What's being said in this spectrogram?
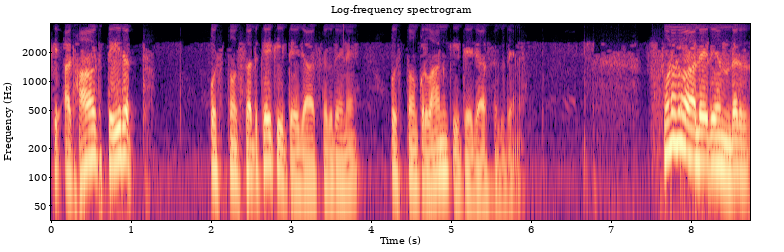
ਕਿ 68 ਤੀਰਥ ਉਸ ਤੋਂ ਸਦਕੇ ਕੀਤੇ ਜਾ ਸਕਦੇ ਨੇ, ਉਸ ਤੋਂ ਕੁਰਬਾਨ ਕੀਤੇ ਜਾ ਸਕਦੇ ਨੇ। ਸੁਣਨ ਵਾਲੇ ਦੇ ਅੰਦਰ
